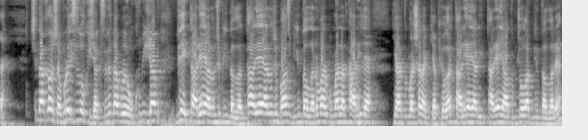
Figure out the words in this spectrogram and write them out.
Heh. Şimdi arkadaşlar burayı siz okuyacaksınız. Ben burayı okumayacağım. Direkt tarihe yardımcı bilim dalları. Tarihe yardımcı bazı bilim dalları var. Bunlarla tarihle yardımlaşarak yapıyorlar. Tarihe, yar- tarihe yardımcı olan bilim dalları.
